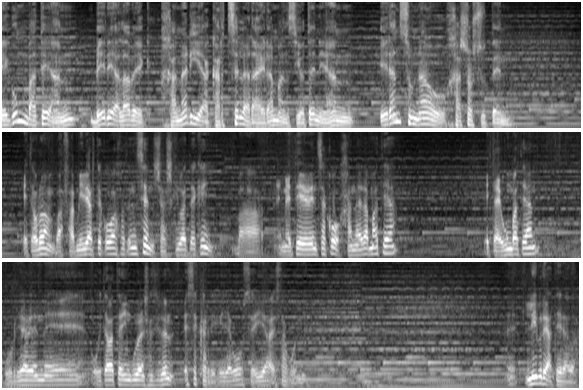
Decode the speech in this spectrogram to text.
Egun batean, bere alabek janaria kartzelara eraman ziotenean, erantzun hau jaso zuten. Eta orduan, ba, familia arteko bat joaten zen, saski batekin, ba, emeterentzako jana eramatea, eta egun batean, urriaren e, hogeita batean inguruan esan zituen, ez ekarri gehiago, zeia ez dago hemen. E, libre atera da.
